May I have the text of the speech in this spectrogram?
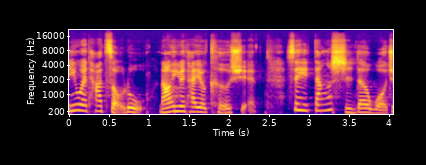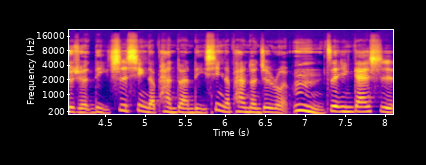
因为他走路，然后因为他又科学，所以当时的我就觉得理智性的判断、理性的判断就认为，嗯，这应该是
